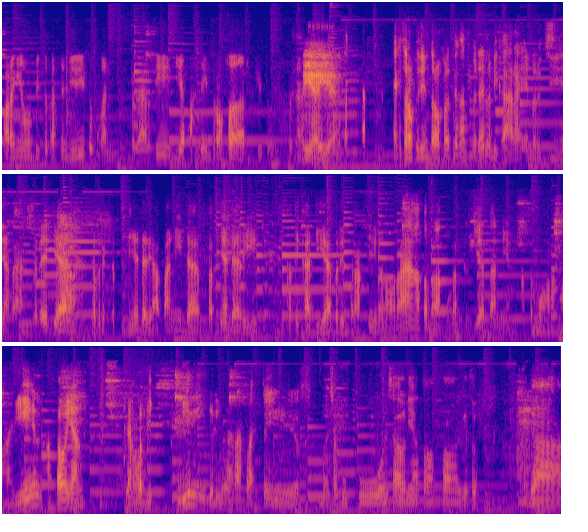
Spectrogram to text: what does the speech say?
orang yang lebih suka sendiri itu bukan berarti dia pasti introvert gitu. Sebenarnya iya iya ekstrovert introvert itu kan sebenarnya lebih ke arah energinya kan sebenarnya dia Ya. dapat energinya dari apa nih dapatnya dari ketika dia berinteraksi dengan orang atau melakukan kegiatan yang ketemu orang lain atau yang yang lebih sendiri jadinya reflektif baca buku misalnya atau apa gitu Hmm. ya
